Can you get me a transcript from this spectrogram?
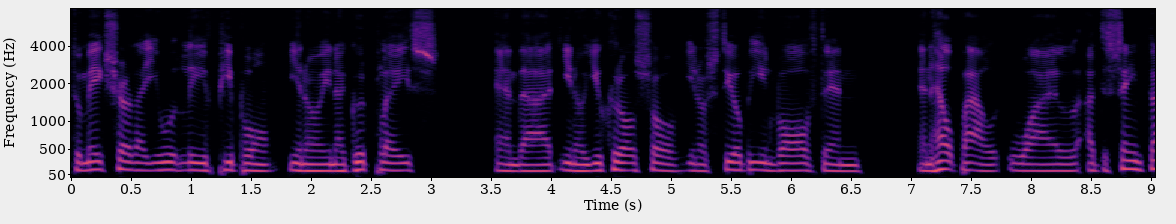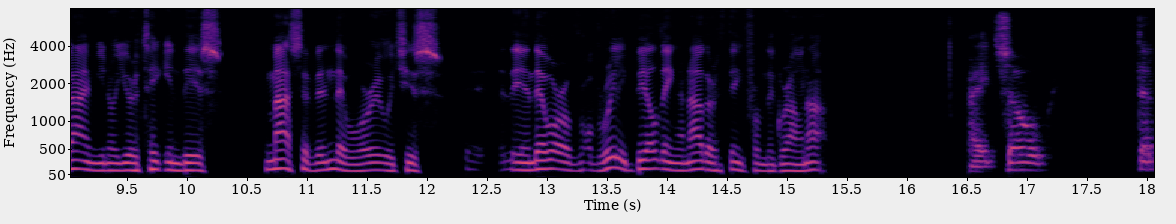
to make sure that you would leave people, you know, in a good place and that, you know, you could also, you know, still be involved and and help out while at the same time, you know, you're taking this massive endeavor, which is the endeavor of, of really building another thing from the ground up. Right. So the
